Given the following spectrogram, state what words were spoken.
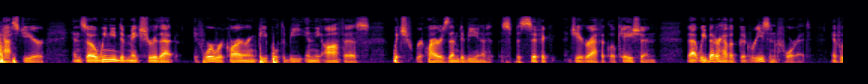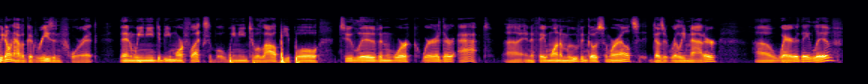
past year. And so we need to make sure that if we're requiring people to be in the office, which requires them to be in a specific geographic location, that we better have a good reason for it. If we don't have a good reason for it, then we need to be more flexible. We need to allow people to live and work where they're at. Uh, and if they want to move and go somewhere else, does it really matter uh, where they live?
